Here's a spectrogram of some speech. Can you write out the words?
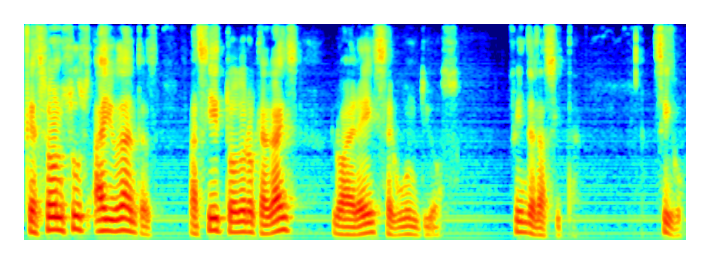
que son sus ayudantes. Así todo lo que hagáis lo haréis según Dios. Fin de la cita. Sigo.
